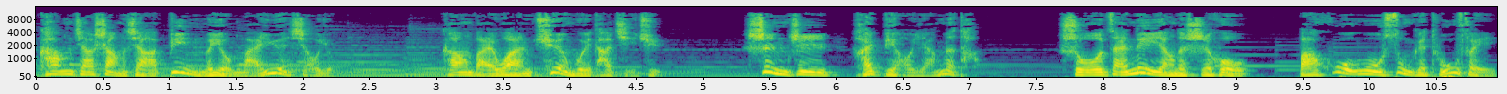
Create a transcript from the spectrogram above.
康家上下并没有埋怨小勇，康百万劝慰他几句。甚至还表扬了他，说在那样的时候把货物送给土匪，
